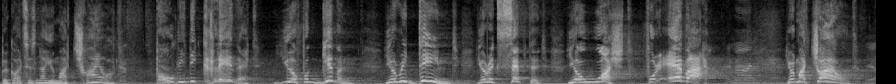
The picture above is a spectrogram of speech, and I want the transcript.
But God says, No, you're my child. Boldly declare that. You're forgiven. You're redeemed. You're accepted. You're washed forever. Amen. You're my child. Yeah.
